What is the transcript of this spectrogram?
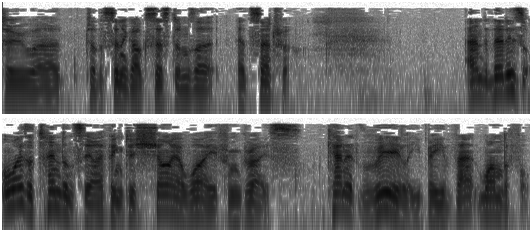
to uh, to the synagogue systems, uh, etc. And there is always a tendency, I think, to shy away from grace. Can it really be that wonderful?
